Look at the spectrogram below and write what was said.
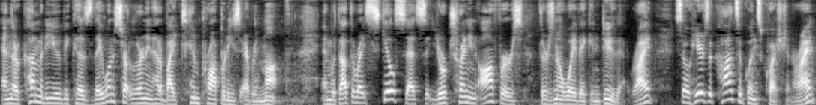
and they're coming to you because they want to start learning how to buy 10 properties every month. And without the right skill sets that your training offers, there's no way they can do that, right? So here's a consequence question, all right?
